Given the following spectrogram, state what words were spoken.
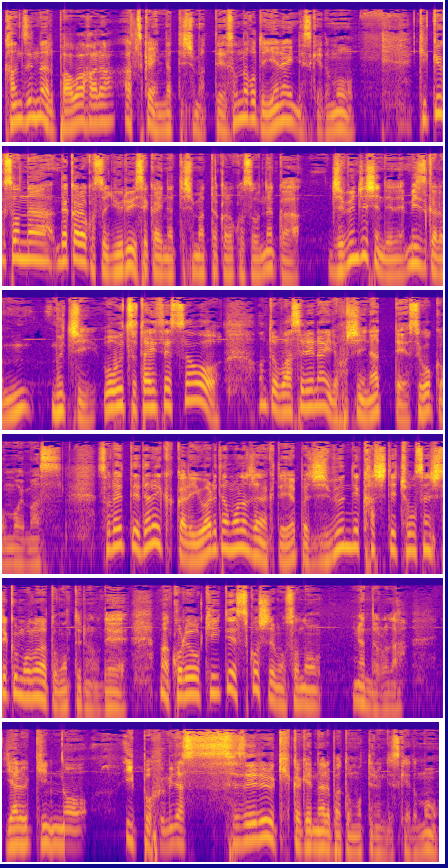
完全なるパワハラ扱いになってしまって、そんなこと言えないんですけども、結局そんな、だからこそ緩い世界になってしまったからこそ、なんか、自分自身でね、自ら無知を打つ大切さを本当忘れないでほしいなってすごく思います。それって誰かから言われたものじゃなくて、やっぱ自分で貸して挑戦していくものだと思ってるので、まあこれを聞いて少しでもその、なんだろうな、やる気の一歩踏み出せれるきっかけになればと思ってるんですけども。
